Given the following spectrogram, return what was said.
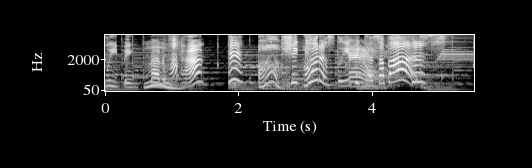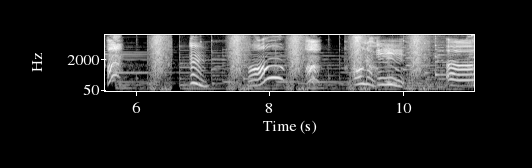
Why aren't Madam Cat? Hmm. Ah. She couldn't sleep because of us. mm. Huh? oh no. Uh.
